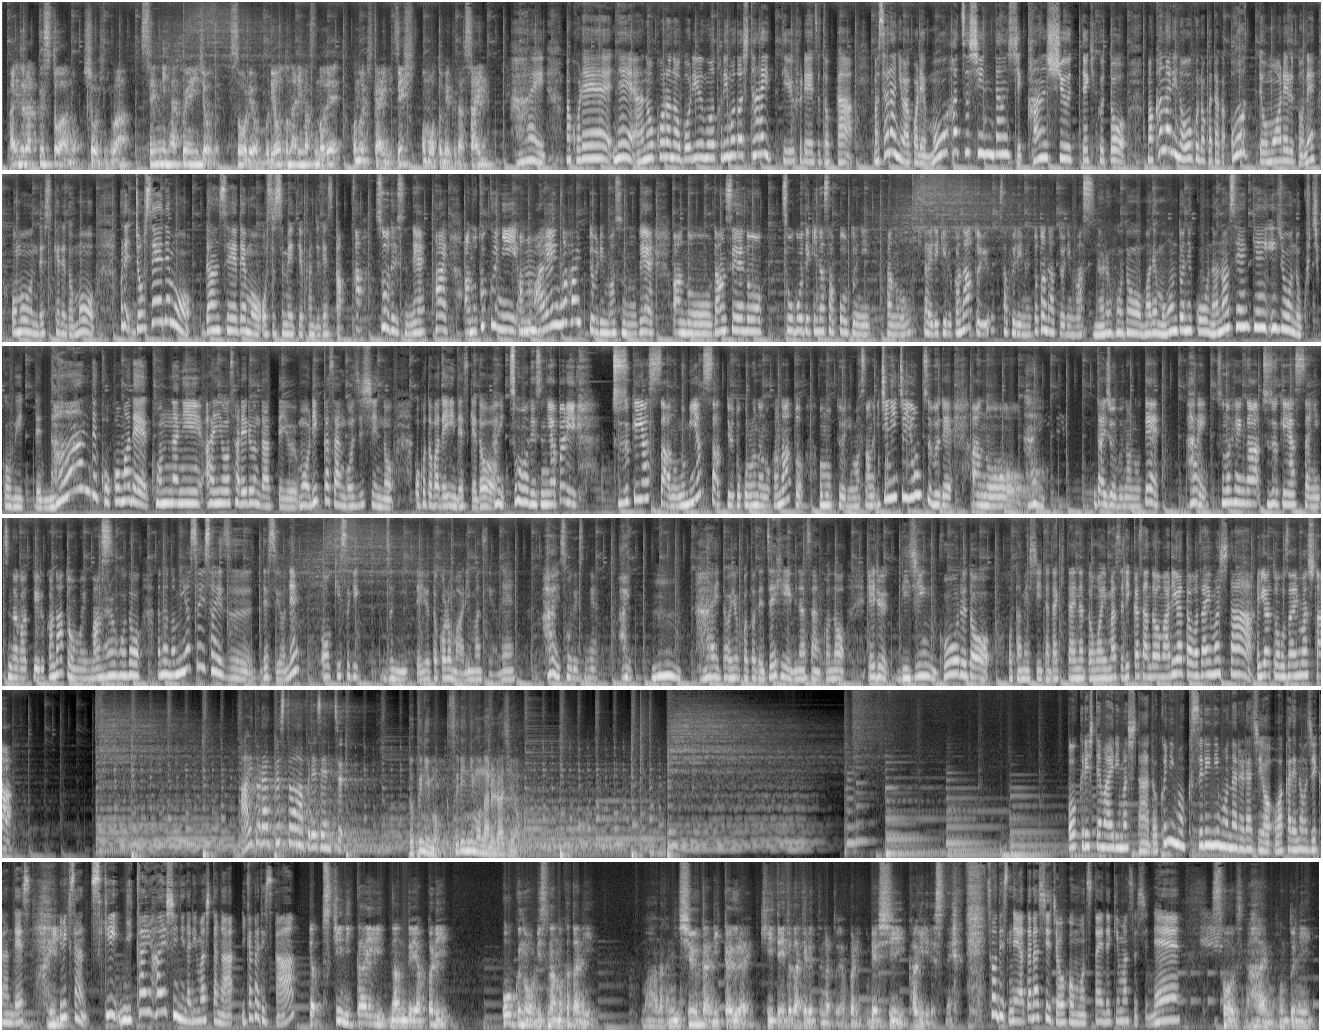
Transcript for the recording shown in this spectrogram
アイドラッグストアの商品は1200円以上で送料無料となりますのでこの機会にぜひお求めくださいはい。まあ、これね、あの頃のボリュームを取り戻したいっていうフレーズとか、まあ、さらにはこれ、毛髪診断士監修って聞くと、まあ、かなりの多くの方が、おーって思われるとね、思うんですけれども、これ、女性でも男性でもおすすめっていう感じですか？あ、そうですね。はい。あの、特に、あうんの、亜鉛が入っておりますので、あの、男性の総合的なサポートに、あの、期待できるかなというサプリメントとなっております。なるほど。まあ、でも本当にこう、7000件以上の口コミって、なんでここまでこんなに愛用されるんだっていう、もう、立花さんご自身のお言葉でいいんですけど、はい。そうですね。やっぱり、続けやすさ、あの、飲みやすさっていうところなのかなと思っております。あの、1日4粒で、あの、はい。大丈夫なので、はい。その辺が続けやすさにつながっているかなと思いますな。るほど。あの飲みやすいサイズですよね。大きすぎずにっていうところもありますよね。はい、そうですね。はい。うん。はい。ということで、ぜひ皆さんこの L リジンゴールドをお試しいただきたいなと思います。立花さんどうもありがとうございましたあ。りがとうございました。アイドラッグストアプレゼンツ。毒にも薬にもなるラジオお送りしてまいりました。毒にも薬にもなるラジオお別れのお時間です。はいゆみきさん、月2回配信になりましたが、いかがですか？いや月2回なんでやっぱり多くのリスナーの方にまあなんか2週間に1回ぐらい聞いていただけるってなるとやっぱり嬉しい限りですねそうですね。新しい情報もお伝えできますしね。そうですねはいもう本当に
